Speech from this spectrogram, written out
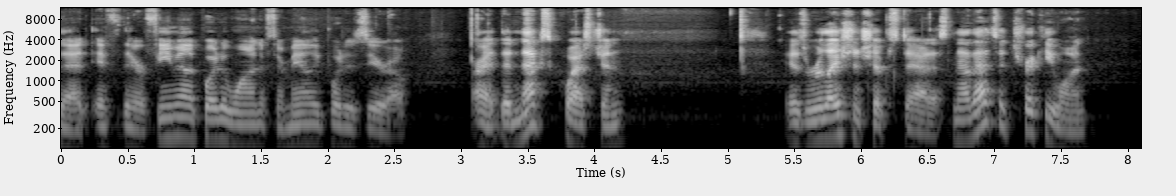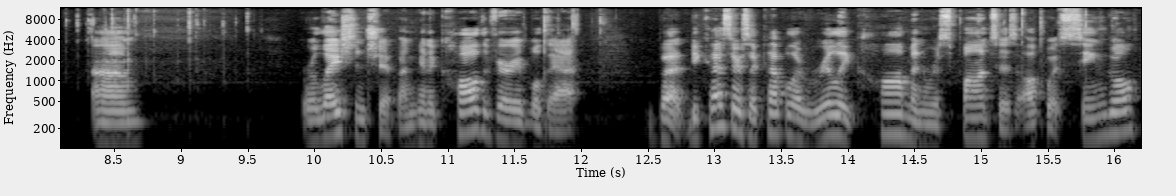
that if they're female, put a 1. If they're male, put a 0. All right, the next question is relationship status. Now, that's a tricky one. Um, relationship, I'm going to call the variable that, but because there's a couple of really common responses, I'll put single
